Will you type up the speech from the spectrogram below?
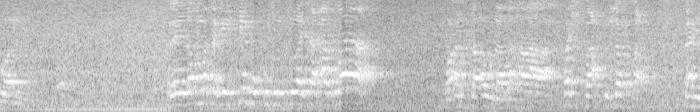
يوان ريد أمتك كي مكسنت يتحرى وأنت أولى لها. فاشفع تشفع. تهي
